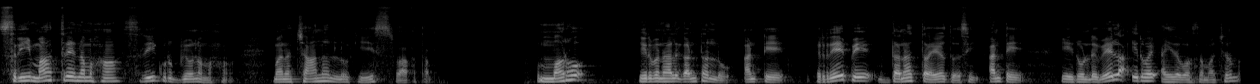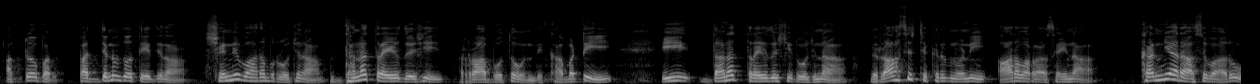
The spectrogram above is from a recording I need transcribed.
శ్రీ మాత్రే నమ శ్రీ గురుభ్యో నమ. మన ఛానల్లోకి స్వాగతం. మరో ఇరవై నాలుగు గంటల్లో అంటే రేపే ధనత్రయోదశి అంటే ఈ రెండు వేల ఇరవై ఐదవ సంవత్సరం అక్టోబర్ పద్దెనిమిదవ తేదీన శనివారం రోజున ధనత్రయోదశి రాబోతూ ఉంది. కాబట్టి ఈ ధనత్రయోదశి రోజున రాశి చక్రంలోని ఆరవ రాశి అయిన కన్యా రాశి వారు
